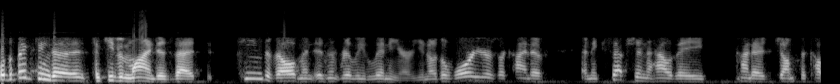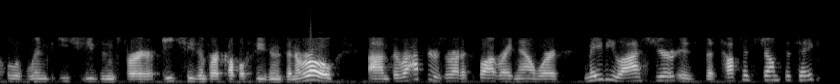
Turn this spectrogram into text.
Well, the big thing to, to keep in mind is that team development isn't really linear. You know, the Warriors are kind of an exception to how they kind of jumped a couple of wins each season for each season for a couple of seasons in a row. Um, the Raptors are at a spot right now where maybe last year is the toughest jump to take,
